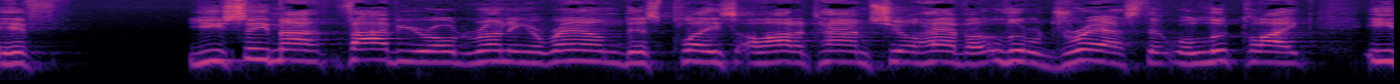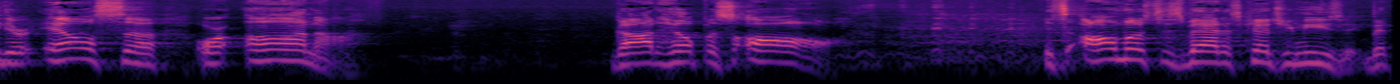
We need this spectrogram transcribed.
If you see my five year old running around this place, a lot of times she'll have a little dress that will look like either Elsa or Anna. God help us all. It's almost as bad as country music, but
